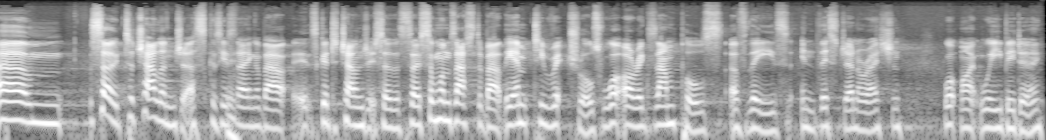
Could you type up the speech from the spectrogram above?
Um, so, to challenge us, because you're saying about it's good to challenge each other. So, someone's asked about the empty rituals. What are examples of these in this generation? What might we be doing?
